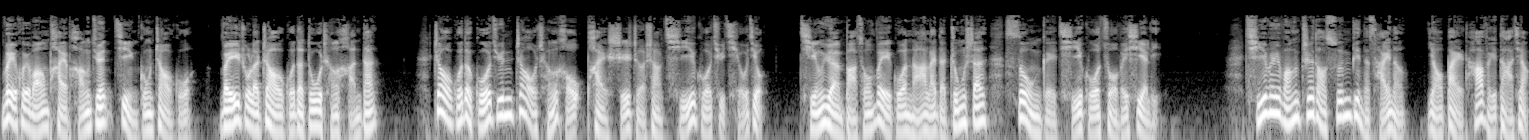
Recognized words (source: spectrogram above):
魏惠王派庞涓进攻赵国，围住了赵国的都城邯郸。赵国的国君赵成侯派使者上齐国去求救。情愿把从魏国拿来的中山送给齐国作为谢礼。齐威王知道孙膑的才能，要拜他为大将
